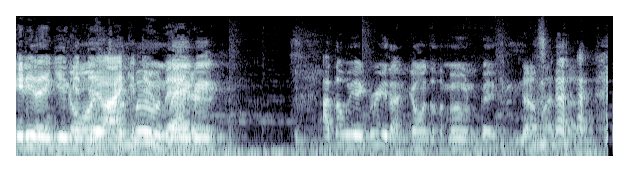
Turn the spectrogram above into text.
Anything you can do, to I can moon, do better. baby. I thought we agreed on going to the moon, baby. No, mine's better.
